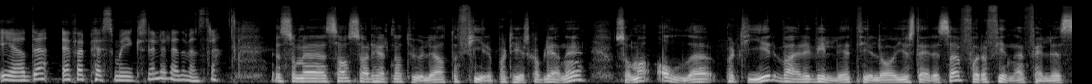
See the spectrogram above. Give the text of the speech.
Er det Frp som må gikk seg, eller er det Venstre? Som jeg sa, så er det helt naturlig at fire partier skal bli enige, så må alle partier være villige til å justere seg for å finne en felles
